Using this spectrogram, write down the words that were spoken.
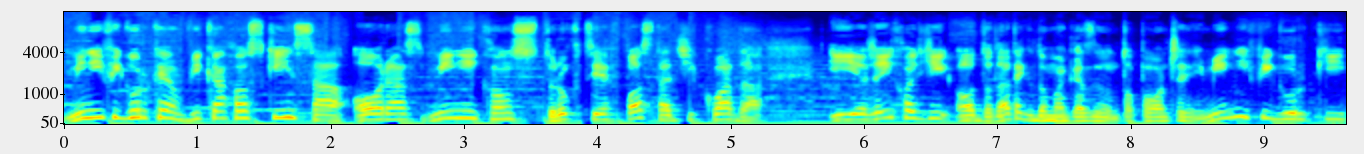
minifigurkę Wika Hoskinsa oraz mini konstrukcję w postaci kłada. I jeżeli chodzi o dodatek do magazynu, to połączenie minifigurki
